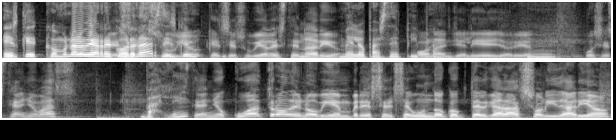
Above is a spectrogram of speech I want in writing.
es que ¿cómo no lo voy a recordar? Que se, es subió, que que se subía al escenario. me lo pasé pipa. Con Angelie y Oriel. Mm. Pues este año más. Vale. Este año 4 de noviembre es el segundo cóctel gala solidario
